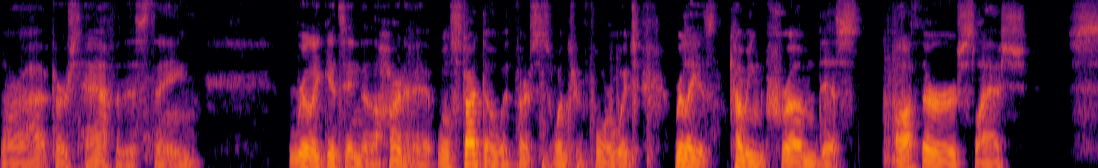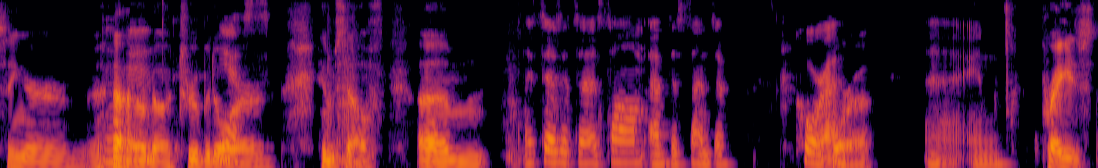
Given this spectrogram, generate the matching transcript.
All right. First half of this thing really gets into the heart of it. We'll start, though, with verses 1 through 4, which really is coming from this author slash singer, I don't Mhm. know, troubadour Yes. himself. Um, It says it's a psalm of the sons of Korah. Cora. Uh, and praise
